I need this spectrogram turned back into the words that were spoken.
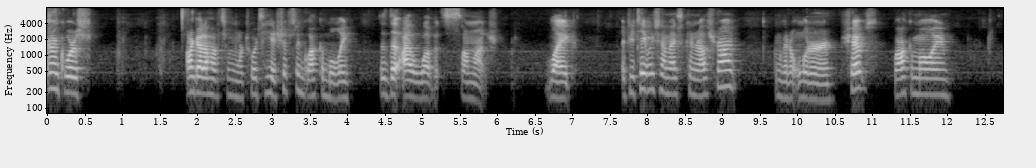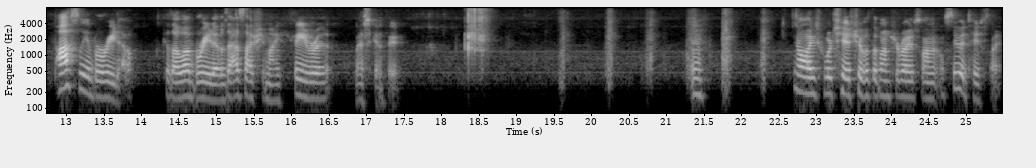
And of course, I gotta have some more tortilla chips and guacamole. That I love it so much. Like, if you take me to a Mexican restaurant, I'm gonna order chips, guacamole, possibly a burrito because I love burritos. That's actually my favorite Mexican food. Mm. I like tortilla chip with a bunch of rice on it. We'll see what it tastes like.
